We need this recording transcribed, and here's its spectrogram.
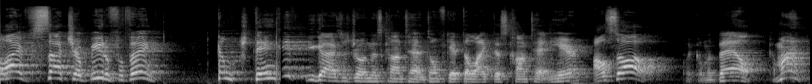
life such a beautiful thing. Don't you think? If you guys are enjoying this content, don't forget to like this content here. Also, click on the bell. Come on,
